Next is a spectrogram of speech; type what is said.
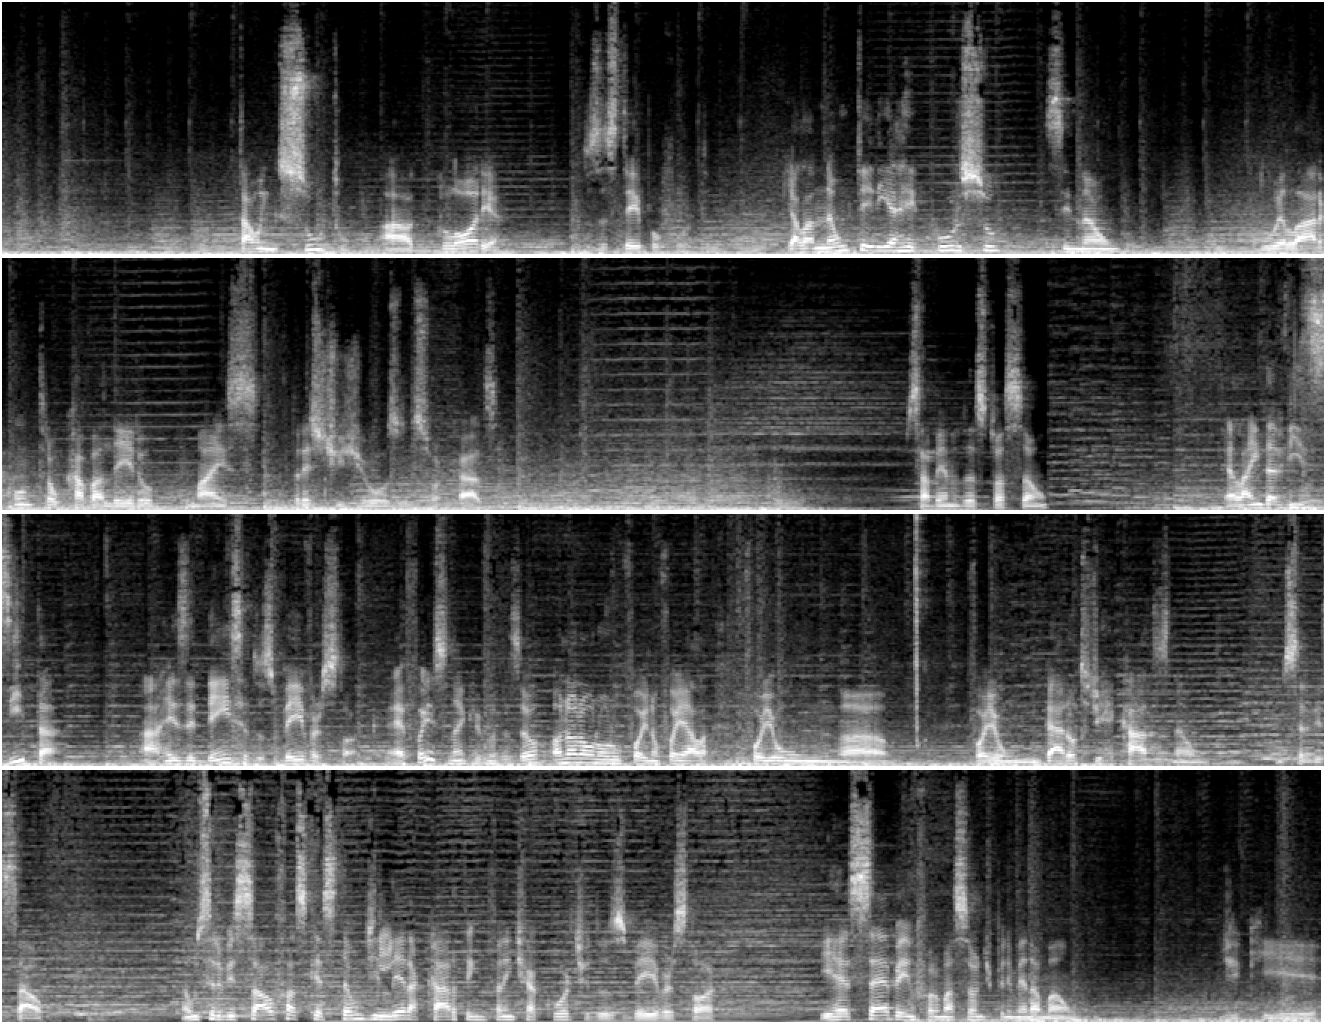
tal insulto à glória dos Stapleford, que ela não teria recurso senão duelar contra o cavaleiro mais prestigioso de sua casa. Sabendo da situação, ela ainda visita a residência dos Baverstock. É, foi isso, né, que aconteceu? Oh, não, não, não, não foi, não foi ela. Foi um, uh, foi um garoto de recados, né, um, um serviçal. Um serviçal faz questão de ler a carta em frente à corte dos Baverstock e recebe a informação de primeira mão de que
